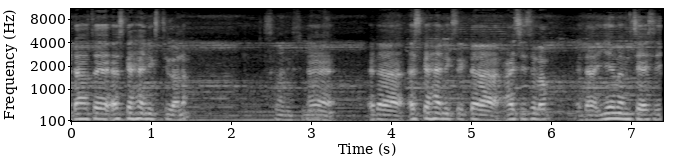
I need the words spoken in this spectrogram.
এটা হচ্ছে এসকে হাইনিক্স ছিল না? হ্যাঁ এটা এসকে হাইনিক্স একটা আইসি ছিল। এটা E ইএমএমসি আইসি।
